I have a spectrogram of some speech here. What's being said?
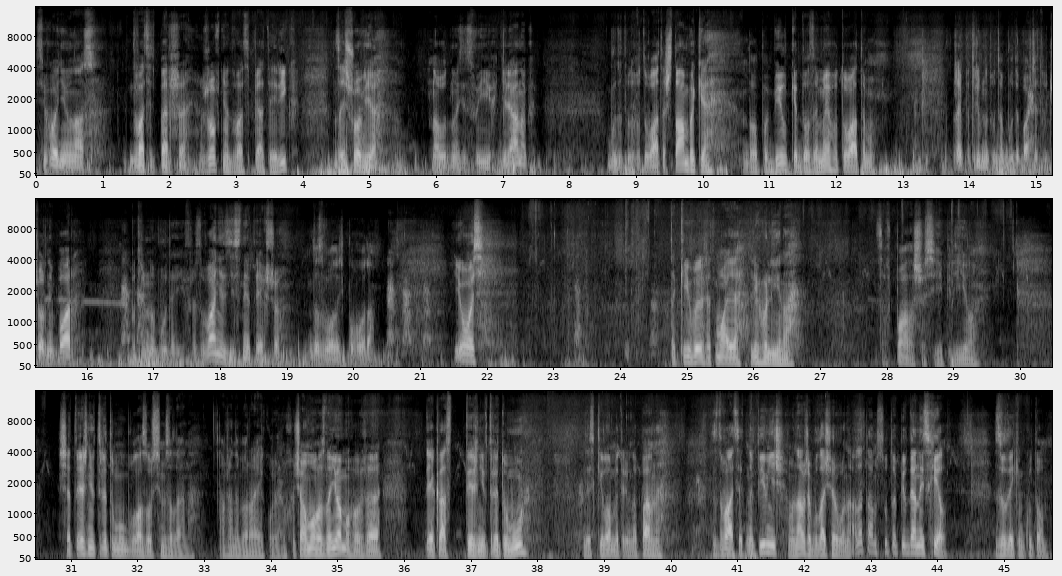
Сьогодні у нас 21 жовтня, 25 рік. Зайшов я на одну зі своїх ділянок. Буду тут готувати штамбики до побілки, до зими готуватиму. Вже потрібно тут буде, бачите, тут чорний пар. Потрібно буде і фрезування здійснити, якщо дозволить погода. І ось такий вигляд має ліголіна. Це впало, щось її під'їло. Ще тижнів три тому була зовсім зелена, а вже набирає кольору. Хоча у мого знайомого вже якраз тижнів три тому, десь кілометрів, напевне, з 20 на північ, вона вже була червона. Але там суто південний схил з великим кутом.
